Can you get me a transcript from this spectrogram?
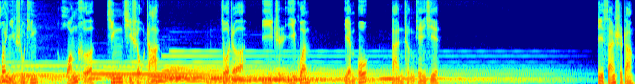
欢迎收听《黄河惊奇手札》，作者一指衣冠，演播南城天蝎。第三十章，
